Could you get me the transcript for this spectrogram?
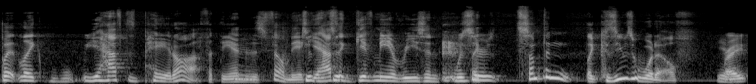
But like, w- you have to pay it off at the end of mm. this film. Like, Did- you have did- to give me a reason. Was like, there something like because he was a wood elf, Yeah. right?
